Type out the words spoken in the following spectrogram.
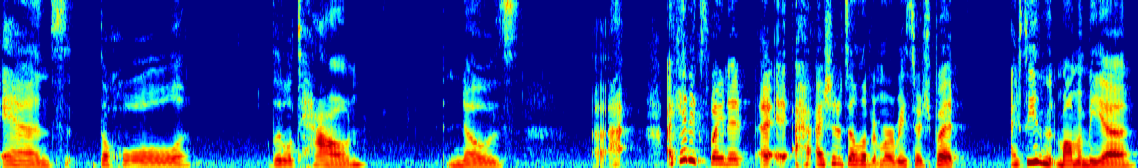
and the whole little town knows. Uh, I, I can't explain it. I, I should have done a little bit more research, but I've seen Mamma Mia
